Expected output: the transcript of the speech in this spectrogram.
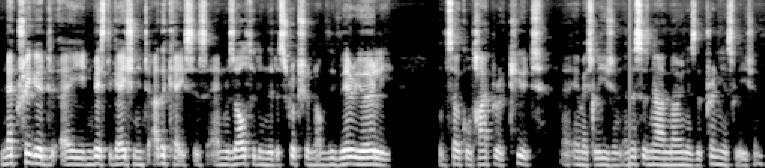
And that triggered a investigation into other cases and resulted in the description of the very early, or the so-called hyperacute uh, MS lesion. And this is now known as the Prineas lesion.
